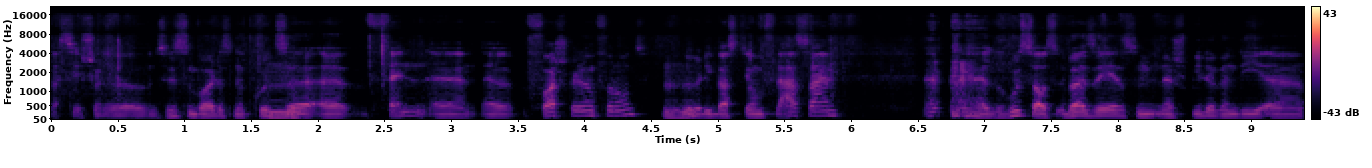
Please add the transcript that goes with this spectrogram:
was ihr schon äh, uns wissen wollt, ist eine kurze äh, Fan-Vorstellung von uns Mhm. über die Bastion Flasheim. Grüße aus Übersee, das ist mit einer Spielerin, die äh,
